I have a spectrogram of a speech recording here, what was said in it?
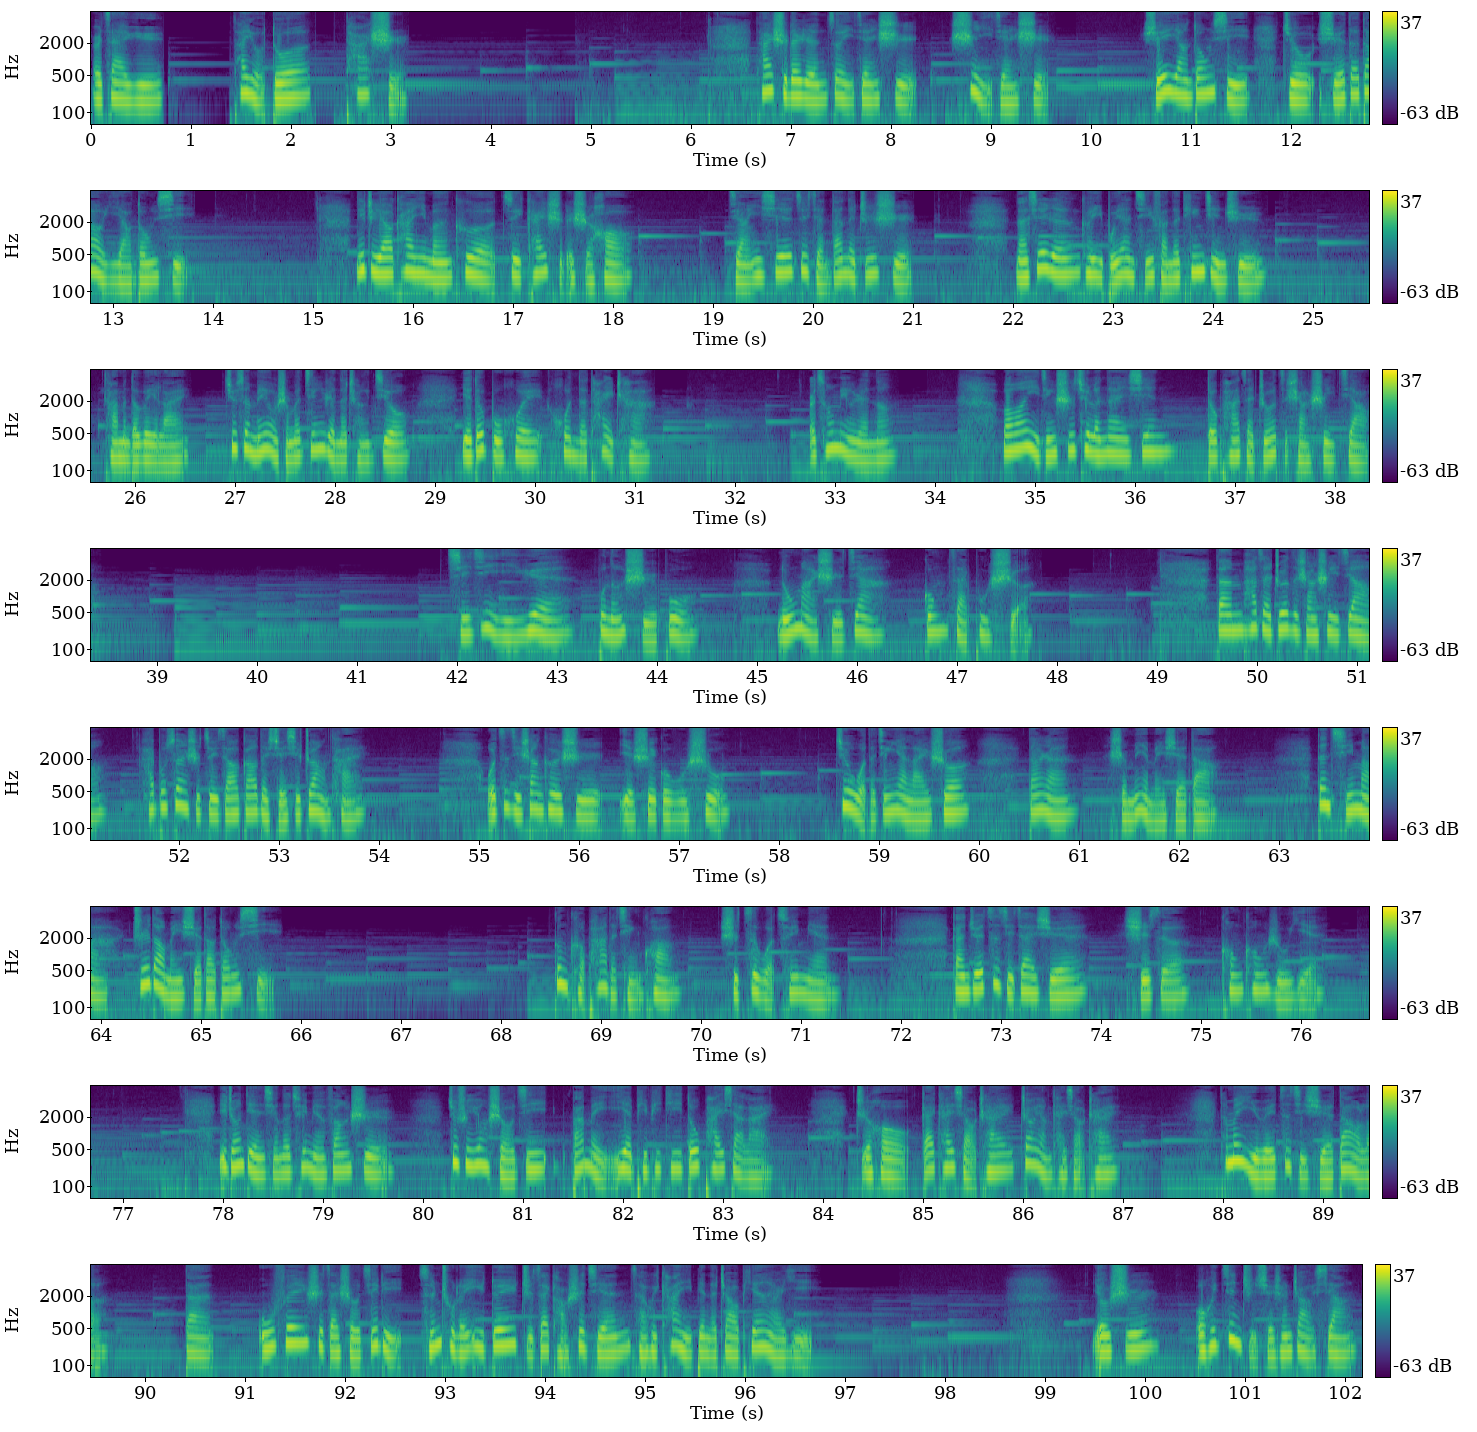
而在于他有多踏实。踏实的人做一件事是一件事，学一样东西就学得到一样东西。你只要看一门课最开始的时候，讲一些最简单的知识，哪些人可以不厌其烦的听进去，他们的未来就算没有什么惊人的成就，也都不会混得太差。而聪明人呢，往往已经失去了耐心，都趴在桌子上睡觉。奇迹一跃不能十步。驽马十驾，功在不舍。但趴在桌子上睡觉还不算是最糟糕的学习状态。我自己上课时也睡过无数。就我的经验来说，当然什么也没学到，但起码知道没学到东西。更可怕的情况是自我催眠，感觉自己在学，实则。空空如也。一种典型的催眠方式，就是用手机把每一页 PPT 都拍下来，之后该开小差照样开小差。他们以为自己学到了，但无非是在手机里存储了一堆只在考试前才会看一遍的照片而已。有时我会禁止学生照相。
